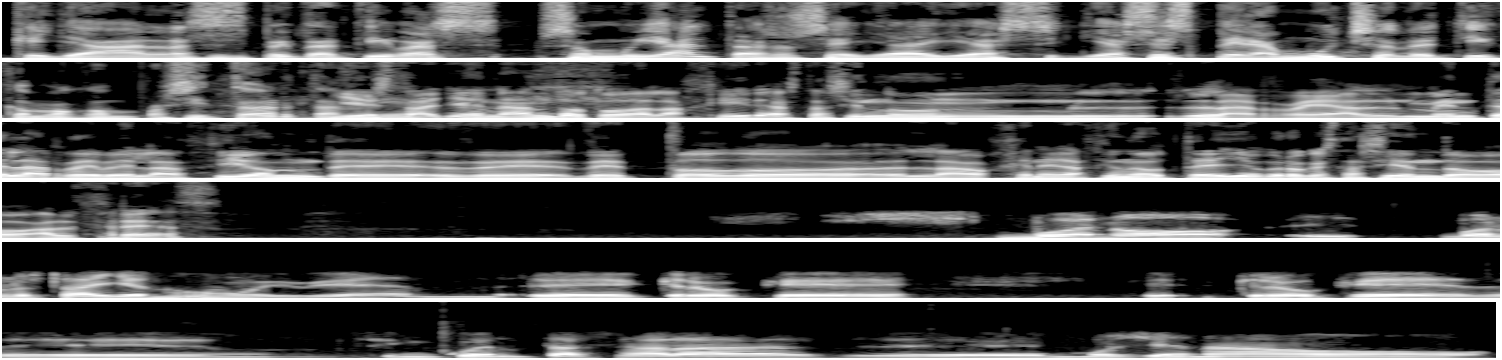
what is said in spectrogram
que ya las expectativas son muy altas, o sea, ya, ya, se- ya se espera mucho de ti como compositor Y también. está llenando toda la gira, está siendo un- la, realmente la revelación de, de, de toda la generación de OT, yo creo que está siendo Alfred. Bueno, y- bueno, está yendo muy bien. Eh, creo que, que- creo que de 50 salas eh, hemos llenado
